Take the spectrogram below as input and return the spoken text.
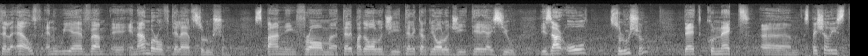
telehealth, and we have um, a, a, number of telehealth solutions spanning from uh, telepathology, telecardiology, tele-ICU. These are all solutions that connect um, specialists,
